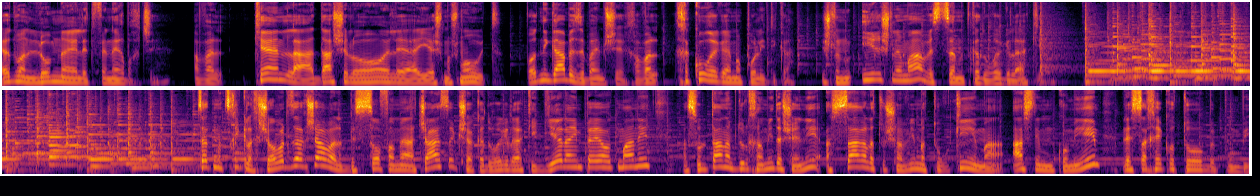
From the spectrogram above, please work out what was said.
ארדואן לא מנהל את פנרבחצ'ה, אבל כן, לאהדה שלו אליה יש משמעות. ועוד ניגע בזה בהמשך, אבל חכו רגע עם הפוליטיקה. יש לנו עיר שלמה וסצנת כדורגל להכיר. קצת מצחיק לחשוב על זה עכשיו, אבל בסוף המאה ה-19, כשהכדורגל רק הגיע לאימפריה העות'מאנית, הסולטן עבדול חמיד השני אסר על התושבים הטורקים, האסלים המקומיים, לשחק אותו בפומבי.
